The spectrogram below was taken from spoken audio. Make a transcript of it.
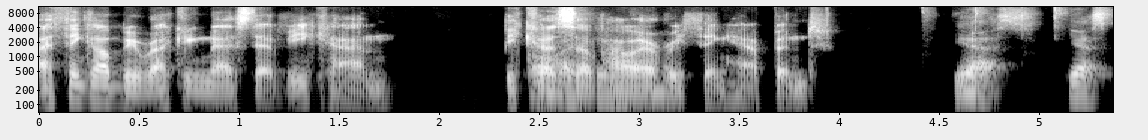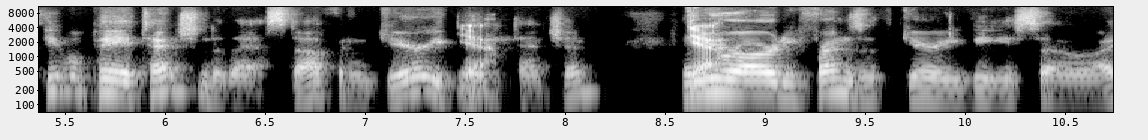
I think I'll be recognized at VeeCon because Oh, of how everything happened. Yes, yes, people pay attention to that stuff, and Gary paid Yeah. attention. And Yeah. you were already friends with Gary Vee, so I,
